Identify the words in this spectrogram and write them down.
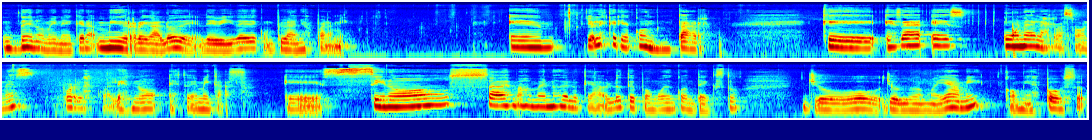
denominé que era mi regalo de, de vida y de cumpleaños para mí. Em, yo les quería contar que esa es una de las razones por las cuales no estoy en mi casa. Eh, si no sabes más o menos de lo que hablo, te pongo en contexto. Yo, yo vivo en Miami con mi esposo,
